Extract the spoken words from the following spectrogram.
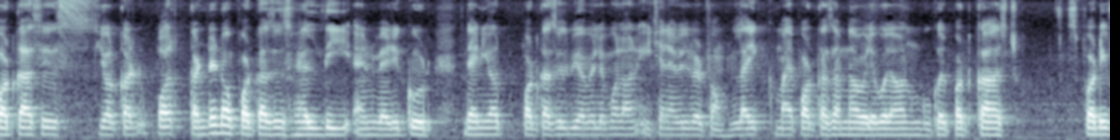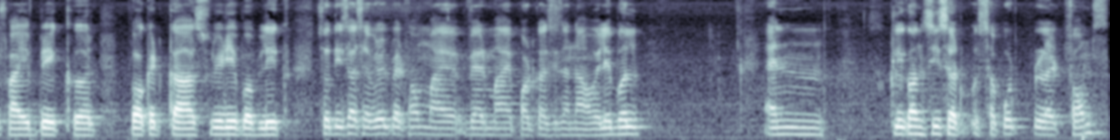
podcast is your content of podcast is healthy and very good then your podcast will be available on each and every platform. Like my podcasts are now available on google podcast spotify breaker pocket cast radio public. So these are several platforms where my podcast is now available. And click on see support platforms.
